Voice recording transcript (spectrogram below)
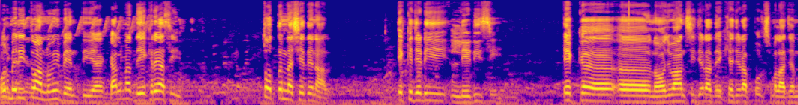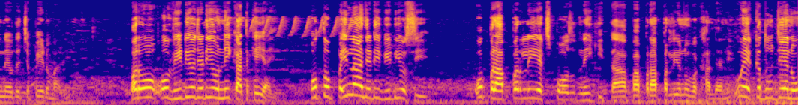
ਔਰ ਮੇਰੀ ਤੁਹਾਨੂੰ ਵੀ ਬੇਨਤੀ ਹੈ ਕੱਲ ਮੈਂ ਦੇਖ ਰਿਹਾ ਸੀ ਧੁੱਤ ਨਸ਼ੇ ਦੇ ਨਾਲ। ਇੱਕ ਜਿਹੜੀ ਲੇਡੀ ਸੀ, ਇੱਕ ਨੌਜਵਾਨ ਸੀ ਜਿਹੜਾ ਦੇਖਿਆ ਜਿਹੜਾ ਪੁਲਿਸ ਮੁਲਾਜ਼ਮ ਨੇ ਉਹਦੇ ਚਪੇੜ ਮਾਰੀ। ਪਰ ਉਹ ਉਹ ਵੀਡੀਓ ਜਿਹੜੀ ਉਨੀ ਕੱਟ ਕੇ ਆਈ। ਉਹ ਤੋਂ ਪਹਿਲਾਂ ਜਿਹੜੀ ਵੀਡੀਓ ਸੀ, ਉਹ ਪ੍ਰੋਪਰਲੀ ਐਕਸਪੋਜ਼ ਨਹੀਂ ਕੀਤਾ। ਆਪਾਂ ਪ੍ਰੋਪਰਲੀ ਉਹਨੂੰ ਵਿਖਾਲਿਆ ਨਹੀਂ। ਉਹ ਇੱਕ ਦੂਜੇ ਨੂੰ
